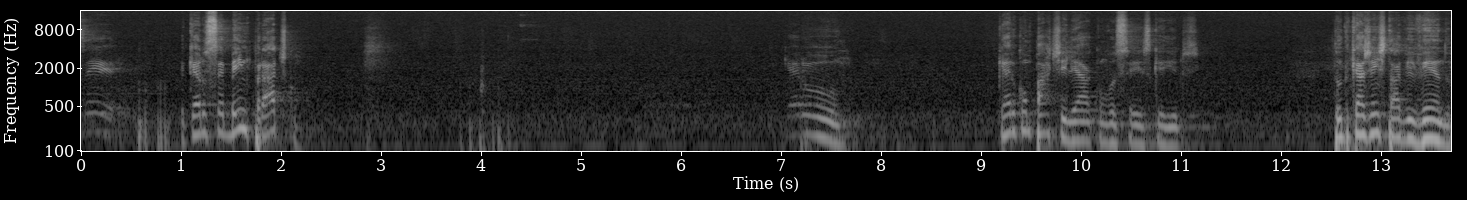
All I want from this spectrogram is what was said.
ser, eu quero ser bem prático. Quero, quero compartilhar com vocês, queridos, tudo que a gente está vivendo,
